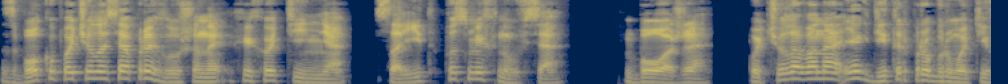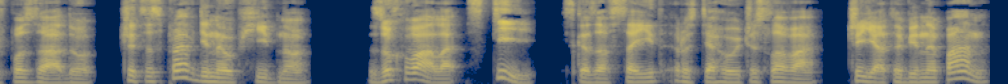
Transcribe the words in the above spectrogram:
Збоку почулося приглушене хихотіння. Саїд посміхнувся. Боже. Почула вона, як дітер пробурмотів позаду. Чи це справді необхідно? Зухвала, стій, сказав Саїд, розтягуючи слова. Чи я тобі не пан?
